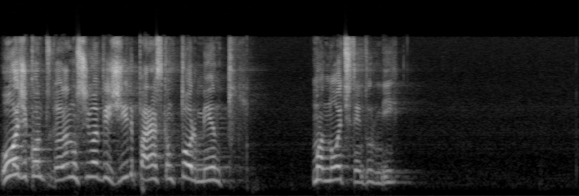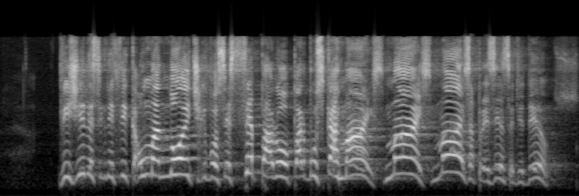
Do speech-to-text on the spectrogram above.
Hoje, quando eu anuncio uma vigília, parece que é um tormento uma noite sem dormir. Vigília significa uma noite que você separou para buscar mais, mais, mais a presença de Deus.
